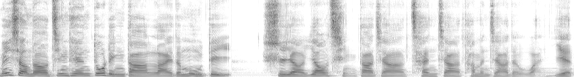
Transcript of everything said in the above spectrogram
没想到今天多琳达来的目的是要邀请大家参加他们家的晚宴。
